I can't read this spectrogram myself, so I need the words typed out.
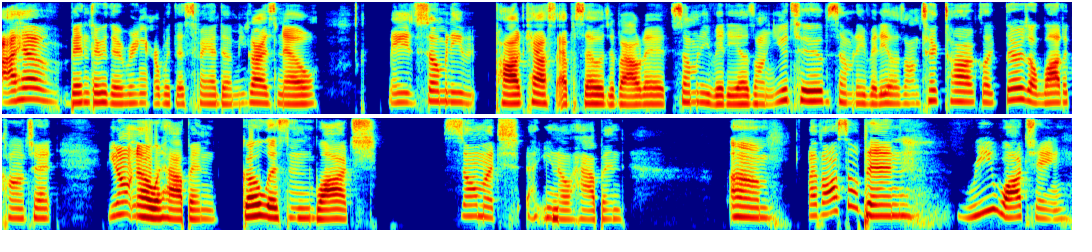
I have been through the ringer with this fandom. You guys know, made so many podcast episodes about it, so many videos on YouTube, so many videos on TikTok. Like there's a lot of content. If you don't know what happened, go listen, watch. So much, you know, happened. Um, I've also been rewatching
